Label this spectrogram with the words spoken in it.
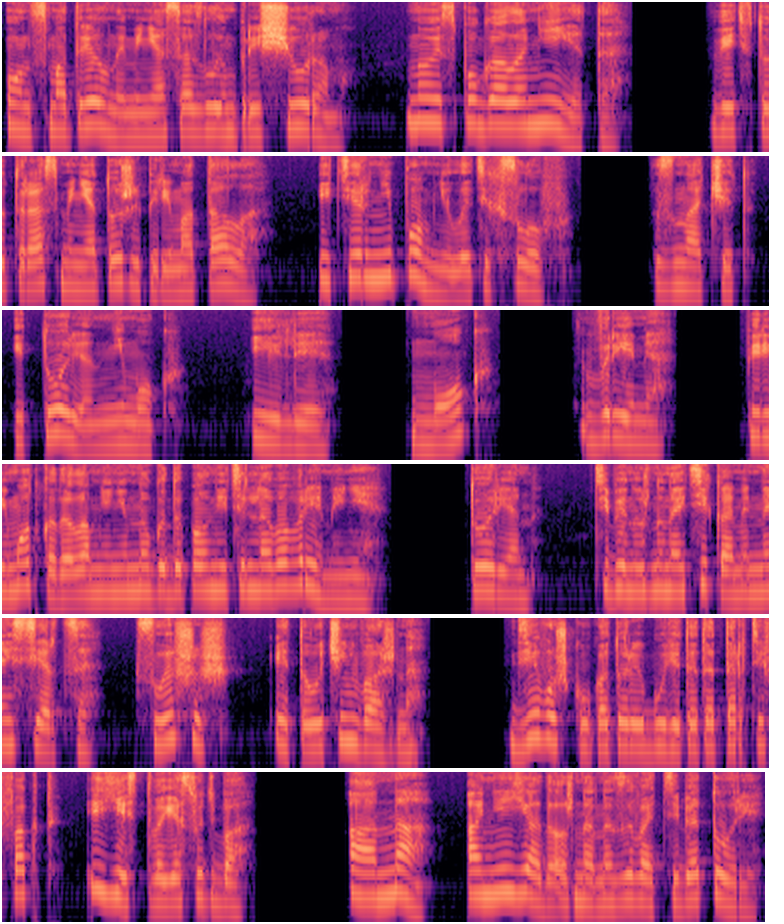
Он смотрел на меня со злым прищуром, но испугало не это. Ведь в тот раз меня тоже перемотало, и Тир не помнил этих слов. Значит, и Ториан не мог. Или мог? Время. Перемотка дала мне немного дополнительного времени. Ториан, тебе нужно найти каменное сердце. Слышишь? Это очень важно. Девушку, у которой будет этот артефакт, и есть твоя судьба. А она, а не я должна называть тебя Тори.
